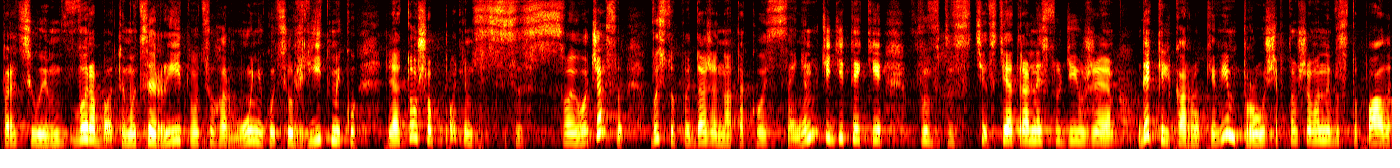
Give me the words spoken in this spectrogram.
працюємо, виробляємо цей ритм, цю гармоніку, цю ритміку, для того, щоб потім свого часу виступити навіть на такій сцені. Ну, ті діти, які в, театральній студії вже декілька років, їм проще, тому що вони виступали,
